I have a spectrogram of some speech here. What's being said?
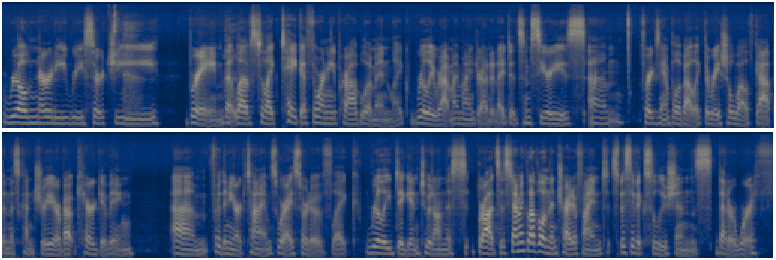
real nerdy, researchy brain that loves to like take a thorny problem and like really wrap my mind around it. I did some series, um, for example, about like the racial wealth gap in this country or about caregiving um, for the New York Times, where I sort of like really dig into it on this broad systemic level and then try to find specific solutions that are worth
